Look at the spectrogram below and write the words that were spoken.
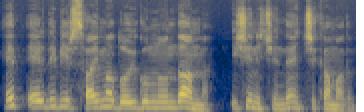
hep elde bir sayma doygunluğundan mı? İşin içinden çıkamadım.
